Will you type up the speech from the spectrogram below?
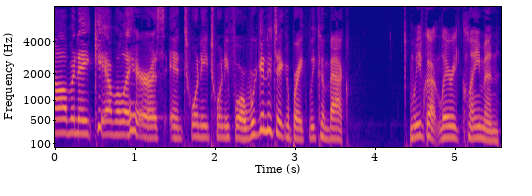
nominate Kamala Harris in 2024. We're going to take a break. We come back. We've got Larry Klayman,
